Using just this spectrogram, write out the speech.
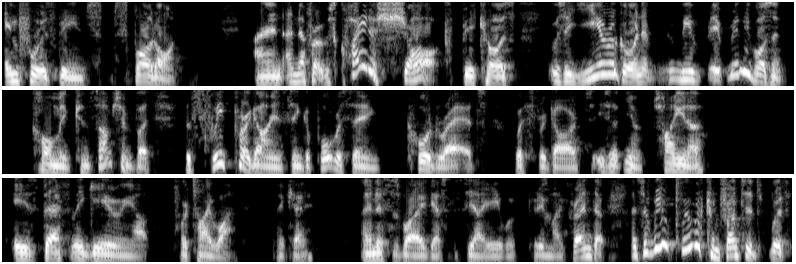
info has been spot on. And, and therefore it was quite a shock because it was a year ago, and it, we, it really wasn't common consumption. But the sleeper guy in Singapore was saying code red with regard to, he said, you know, China is definitely gearing up for Taiwan. Okay. And this is why I guess the CIA were putting my friend there. And so we, we were confronted with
